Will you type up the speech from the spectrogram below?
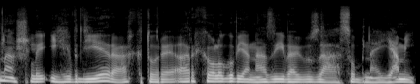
Našli ich v dierach, ktoré archeológovia nazývajú zásobné jamy.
